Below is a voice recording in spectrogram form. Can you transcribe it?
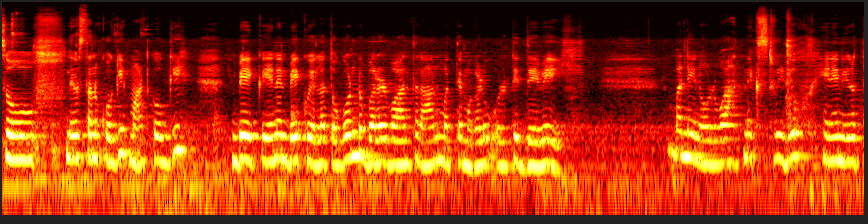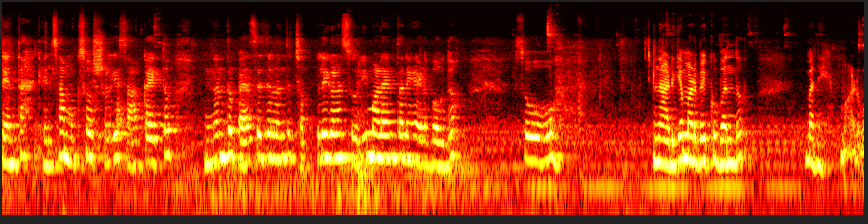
ಸೊ ದೇವಸ್ಥಾನಕ್ಕೆ ಹೋಗಿ ಮಾಟ್ಗೋಗಿ ಬೇಕು, ಏನೇನು ಬೇಕು ಎಲ್ಲ ತೊಗೊಂಡು ಬರಲ್ವಾ ಅಂತ ನಾನು ಮತ್ತು ಮಗಳು ಹೊರಟಿದ್ದೇವೆ. ಬನ್ನಿ ನೋಡುವ ನೆಕ್ಸ್ಟ್ ವಿಡಿಯೋ ಏನೇನಿರುತ್ತೆ ಅಂತ. ಕೆಲಸ ಮುಗಿಸೋ ಅಷ್ಟರೊಳಗೆ ಸಾಕಾಯಿತು. ಇನ್ನಂತೂ ಪ್ಯಾಸೇಜಲ್ಲಂತೂ ಚಪ್ಪಲಿಗಳ ಸುರಿಮಳೆ ಅಂತಲೇ ಹೇಳ್ಬೋದು. ಸೊ ನಾನು ಅಡುಗೆ ಮಾಡಬೇಕು ಬಂದು. ಬನ್ನಿ, ಮಾಡುವ.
